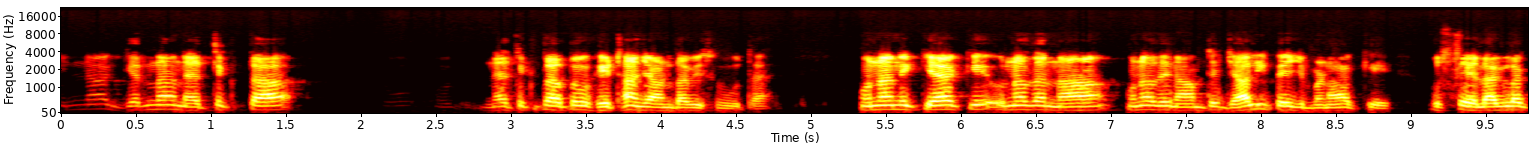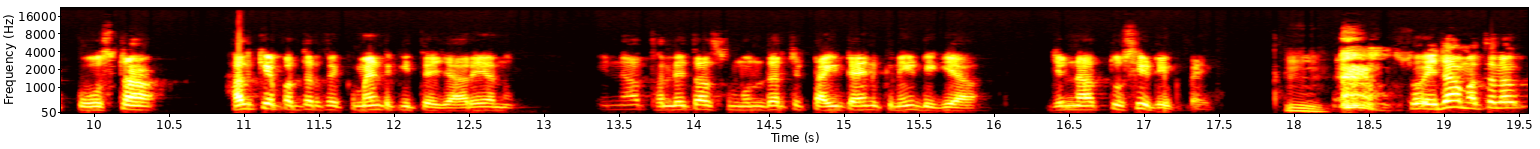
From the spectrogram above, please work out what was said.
ਇੰਨਾ ਗਿਰਨਾ ਨੈਤਿਕਤਾ ਨੈਤਿਕਤਾ ਤੋਂ ਹੇਠਾਂ ਜਾਣ ਦਾ ਵੀ ਸਬੂਤ ਹੈ। ਉਹਨਾਂ ਨੇ ਕਿਹਾ ਕਿ ਉਹਨਾਂ ਦਾ ਨਾਮ ਉਹਨਾਂ ਦੇ ਨਾਮ ਤੇ ਜਾਲੀ ਪੇਜ ਬਣਾ ਕੇ ਉਸ ਤੇ ਅਲੱਗ-ਅਲੱਗ ਪੋਸਟਾਂ ਹਲਕੇ ਪੱਧਰ ਤੇ ਕਮੈਂਟ ਕੀਤੇ ਜਾ ਰਹੇ ਹਨ। ਇੰਨਾ ਥੱਲੇ ਤਾਂ ਸਮੁੰਦਰ 'ਚ ਟਾਈਟੈਨਿਕ ਨਹੀਂ ਡਿੱਗਿਆ ਜਿੰਨਾ ਤੁਸੀਂ ਡਿੱਗ ਪਏ। ਸੋ ਇਹਦਾ ਮਤਲਬ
